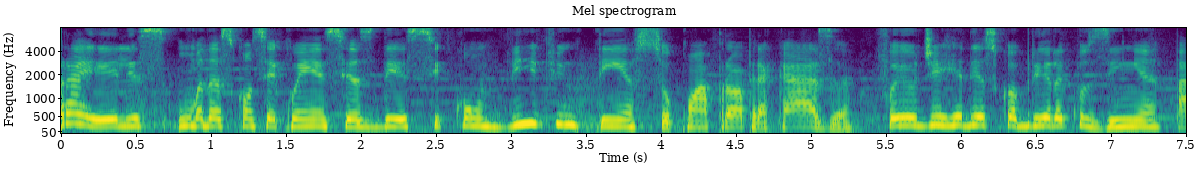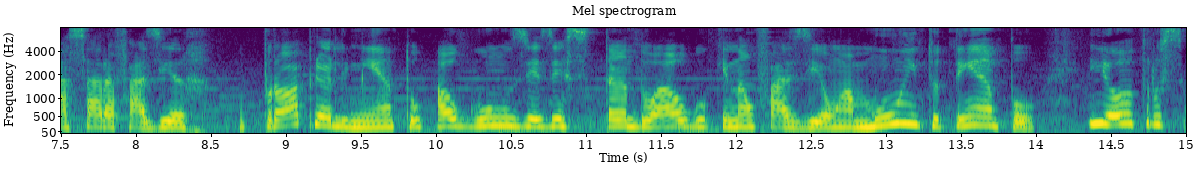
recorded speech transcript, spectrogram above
Para eles, uma das consequências desse convívio intenso com a própria casa foi o de redescobrir a cozinha, passar a fazer o próprio alimento, alguns exercitando algo que não faziam há muito tempo e outros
